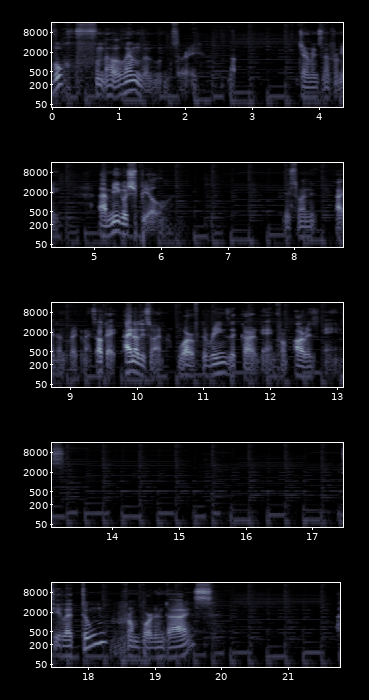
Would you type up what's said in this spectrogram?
Wolfenlenden, sorry, not German's not for me. Amigo Spiel. This one I don't recognize. Okay, I know this one. War of the Rings, the card game from Ares Games. Tiletum from Board and Dice.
